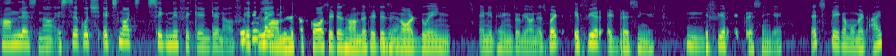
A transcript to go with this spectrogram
harmless ना इससे कुछ it's not significant enough. It It is like harmless, of course. It is harmless. It is yeah. not doing anything, to be honest. But if we are addressing it, Hmm. if we are addressing it, let's take a moment. I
